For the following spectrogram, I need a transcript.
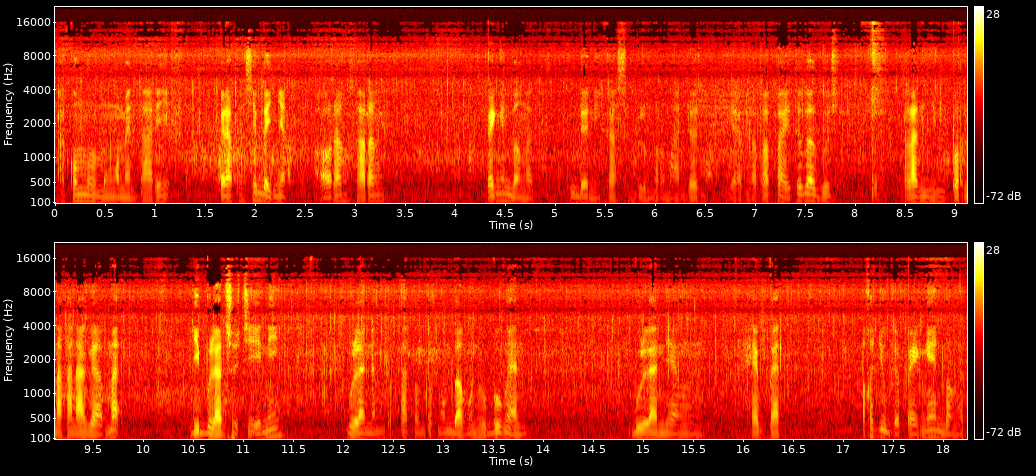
aku mau mengomentari kenapa sih banyak orang sekarang pengen banget udah nikah sebelum Ramadan ya nggak apa-apa itu bagus. Kalian menyempurnakan agama di bulan suci ini bulan yang tepat untuk membangun hubungan. Bulan yang hebat. Aku juga pengen banget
